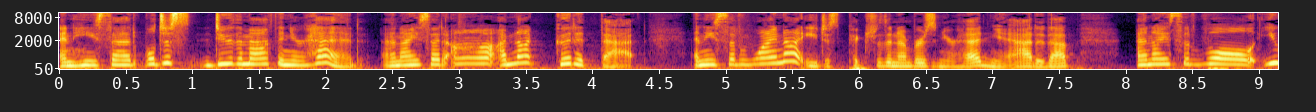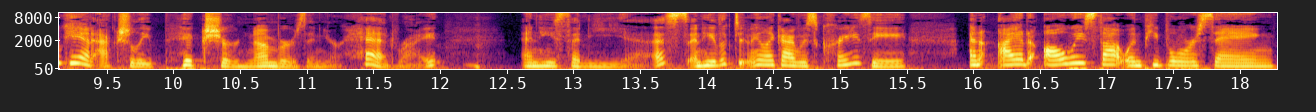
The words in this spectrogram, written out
And he said, Well, just do the math in your head. And I said, Oh, I'm not good at that. And he said, Why not? You just picture the numbers in your head and you add it up. And I said, Well, you can't actually picture numbers in your head, right? And he said, Yes. And he looked at me like I was crazy. And I had always thought when people were saying,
